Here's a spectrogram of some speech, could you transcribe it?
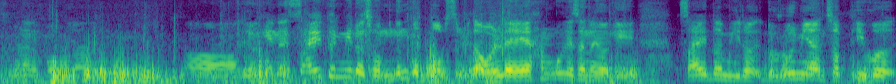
실내를 보면 어, 여기는 사이드 미러 접는 것도 없습니다. 원래 한국에서는 여기 사이드 미러 누르면 접히고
